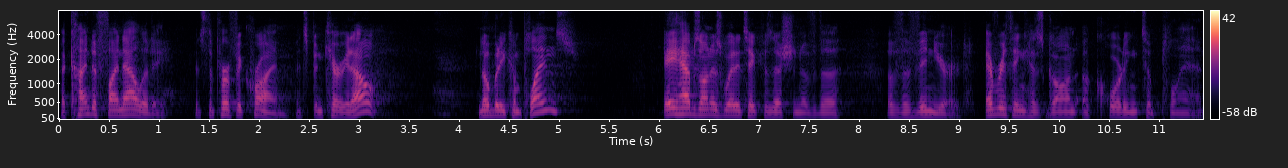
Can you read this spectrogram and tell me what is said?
a kind of finality. It's the perfect crime. It's been carried out. Nobody complains. Ahab's on his way to take possession of the of the vineyard. Everything has gone according to plan.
